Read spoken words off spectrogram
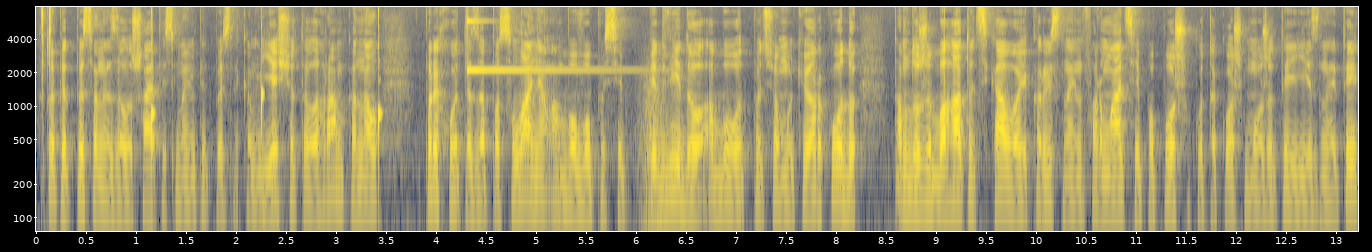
Хто підписаний, залишайтесь моїм підписником. Є ще телеграм-канал. Переходьте за посиланням або в описі під відео, або от по цьому QR-коду. Там дуже багато цікавої і корисної інформації по пошуку, також можете її знайти.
